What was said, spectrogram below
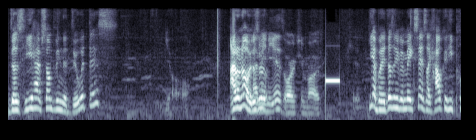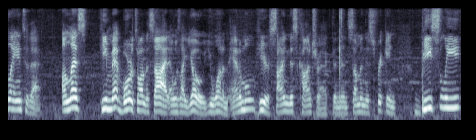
Does he have something to do with this? Yo. I don't know. It doesn't. mean, he is Orochimaru's kid. Yeah, but it doesn't even make sense. Like, how could he play into that? Unless he met Boruto on the side and was like, yo, you want an animal? Here, sign this contract. And then summon this freaking beastly,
